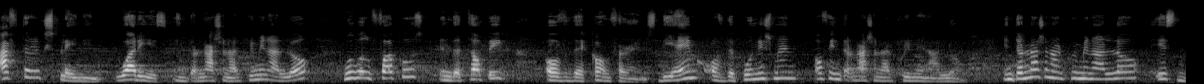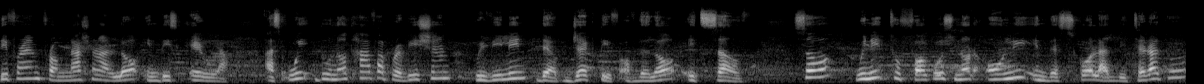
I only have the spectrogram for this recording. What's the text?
After explaining what is international criminal law, we will focus in the topic of the conference, the aim of the punishment of international criminal law. International criminal law is different from national law in this area, as we do not have a provision revealing the objective of the law itself. So we need to focus not only in the scholar literature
